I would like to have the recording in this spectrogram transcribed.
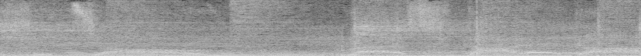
You don't miss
